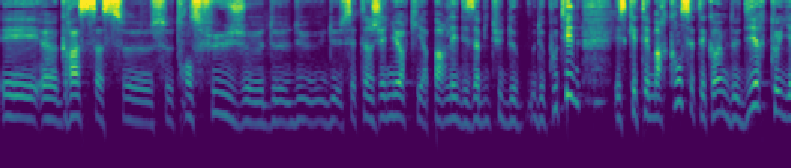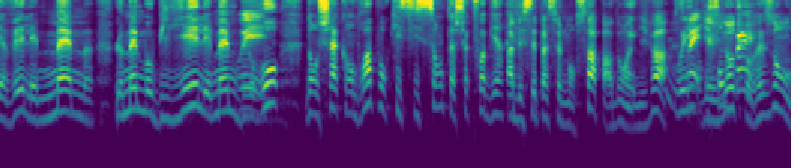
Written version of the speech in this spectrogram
et euh, grâce à ce, transfuge de, cet ingénieur qui a parlé des habitudes de, Poutine, et ce qui était marquant, c'était quand même de dire qu'il y avait les mêmes, le même mobilier, les mêmes bureaux dans chaque endroit pour qu'ils s'y sentent à chaque fois bien. Ah, mais c'est pas seulement ça, pardon, oui. Aniva. Il y a une autre raison.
